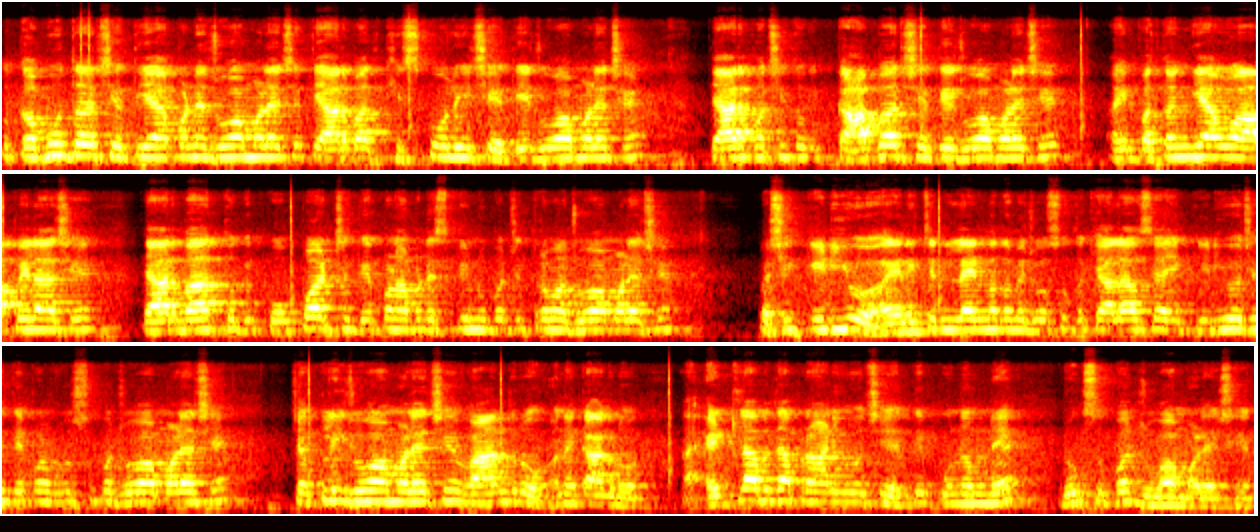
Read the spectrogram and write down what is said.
તો કબૂતર છે તે આપણને જોવા મળે છે, ત્યારબાદ ખિસકોલી છે તે જોવા મળે છે, ત્યાર પછી તો કે કાબર છે તે જોવા મળે છે, અહીં પતંગિયાઓ આપેલા છે, ત્યારબાદ તો કે પોપટ છે તે પણ આપણે સ્ક્રીન ઉપર ચિત્રમાં જોવા મળે છે, પછી કીડીઓ અહીં નીચેની લાઈનમાં તમે જોશો તો ખ્યાલ આવશે અહીં કીડીઓ છે તે પણ વૃક્ષ ઉપર જોવા મળે છે, ચકલી જોવા મળે છે, વાંદરો અને કાગડો, આ એટલા બધા પ્રાણીઓ છે તે પૂનમને વૃક્ષ ઉપર જોવા મળે છે.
